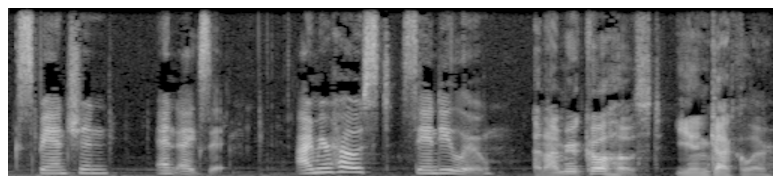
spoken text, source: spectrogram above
expansion, and exit. I'm your host, Sandy Liu. And I'm your co host, Ian Geckler.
